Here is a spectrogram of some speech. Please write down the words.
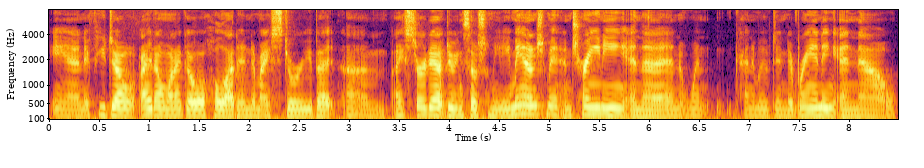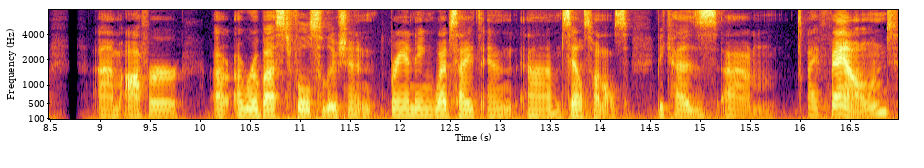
And if you don't, I don't want to go a whole lot into my story, but um, I started out doing social media management and training, and then went kind of moved into branding, and now um, offer a, a, robust full solution branding, websites, and um, sales funnels because um, I found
